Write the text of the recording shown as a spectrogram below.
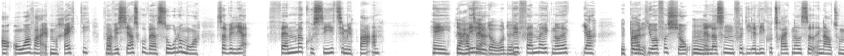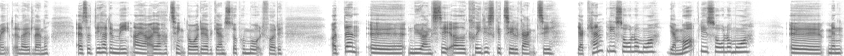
og overveje dem rigtigt. For ja. hvis jeg skulle være solomor, så ville jeg fandme kunne sige til mit barn, hey, jeg har det tænkt her, over det. det er fandme ikke noget, jeg, jeg, jeg bare det. gjorde for sjov, mm. eller sådan, fordi jeg lige kunne trække noget sæd i en automat, eller et eller andet. Altså, det her, det mener jeg, og jeg har tænkt over det, og jeg vil gerne stå på mål for det. Og den øh, nuancerede, kritiske tilgang til, jeg kan blive solomor, jeg må blive solomor, øh, men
